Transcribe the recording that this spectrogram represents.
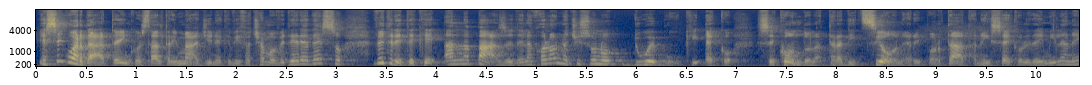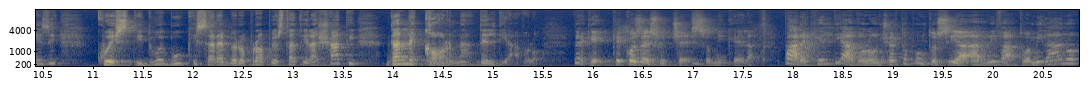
E se guardate in quest'altra immagine che vi facciamo vedere adesso, vedrete che alla base della colonna ci sono due buchi. Ecco, secondo la tradizione riportata nei secoli dai milanesi, questi due buchi sarebbero proprio stati lasciati dalle corna del diavolo. Perché che cosa è successo, Michela? Pare che il diavolo a un certo punto sia arrivato a Milano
